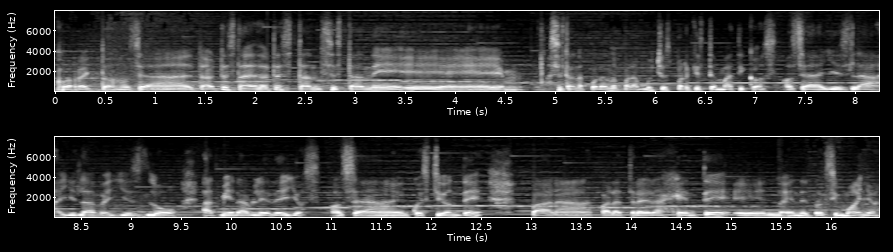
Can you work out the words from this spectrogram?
Correcto, o sea, ahorita, están, se están, eh, eh, se están apurando para muchos parques temáticos, o sea, y es la, y es la, y es lo admirable de ellos, o sea, en cuestión de para, para atraer a gente en, el próximo año.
